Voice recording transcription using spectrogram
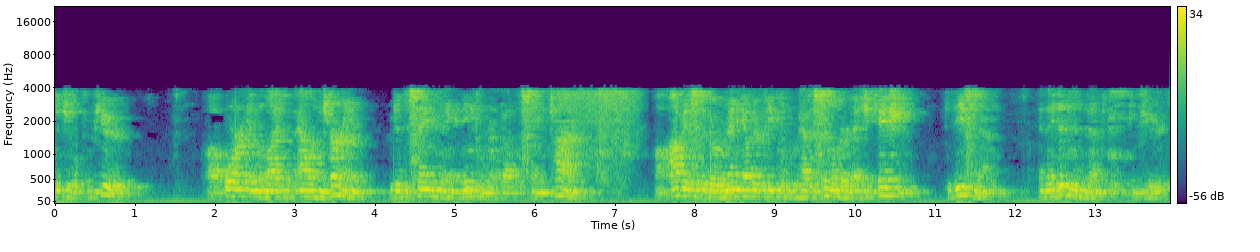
digital computer, uh, or in the life of Alan Turing, who did the same thing in England about the same time. Uh, obviously, there were many other people who had a similar education to these men, and they didn't invent computers,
